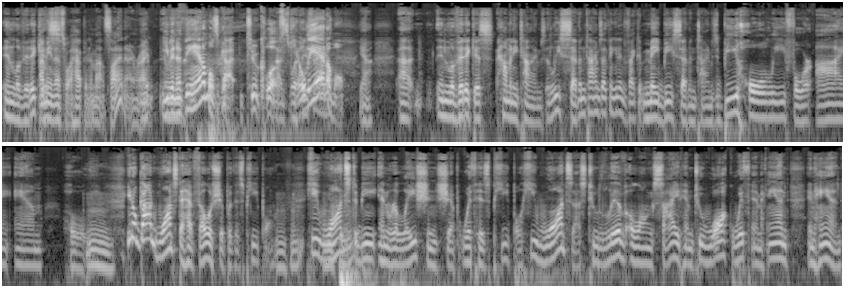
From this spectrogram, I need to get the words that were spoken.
in Leviticus, I mean, that's what happened in Mount Sinai, right? I Even mean- if the animals got too close, kill the say. animal. Yeah. Uh, in Leviticus, how many times? At least seven times, I think. In fact, it may be seven times. Be holy, for I am holy. Mm. You know, God wants to have fellowship with his people. Mm-hmm. He mm-hmm. wants to be in relationship with his people. He wants us to live alongside him, to walk with him hand in hand.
